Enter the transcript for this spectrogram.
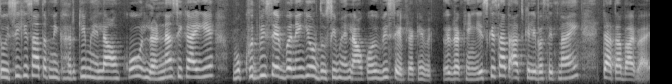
तो इसी के साथ अपने घर की महिलाओं को लड़ना सिखाइए, वो खुद भी सेफ़ बनेगी और दूसरी महिलाओं को भी सेफ़ रखे, रखेंगे। इसके साथ आज के लिए बस इतना ही। टाटा बाय बाय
